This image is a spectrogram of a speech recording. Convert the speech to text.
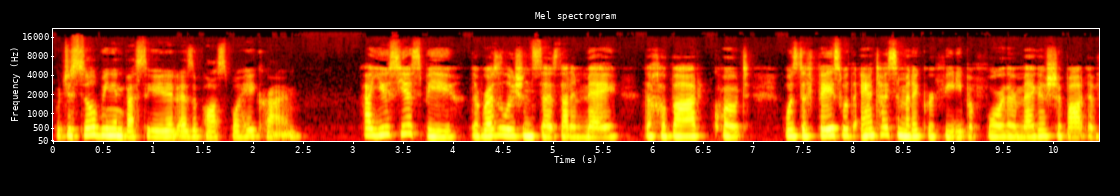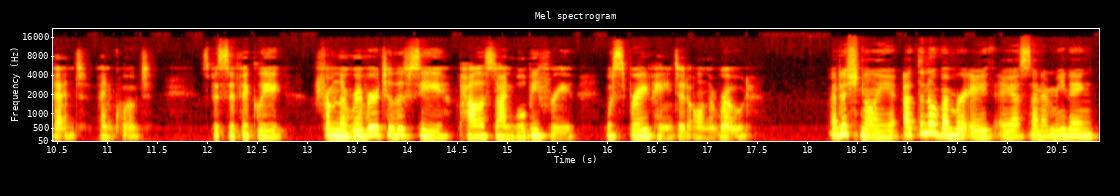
which is still being investigated as a possible hate crime. At UCSB, the resolution says that in May, the Chabad, quote, was defaced with anti Semitic graffiti before their mega Shabbat event, end quote. Specifically, from the river to the sea, Palestine will be free, was spray painted on the road. Additionally, at the November 8th AS Senate meeting,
